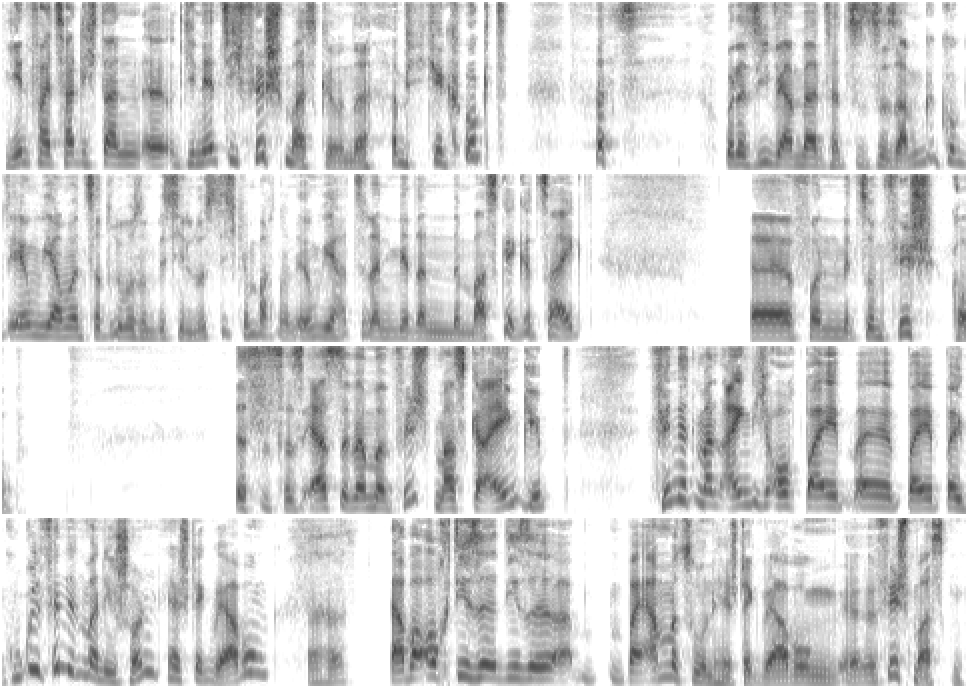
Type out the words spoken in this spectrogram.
Jedenfalls hatte ich dann, äh, die nennt sich Fischmaske und da habe ich geguckt. Was? Oder sie, wir haben ja dazu zusammengeguckt, irgendwie haben wir uns darüber so ein bisschen lustig gemacht und irgendwie hat sie dann mir dann eine Maske gezeigt äh, von mit so einem Fischkopf. Das ist das erste, wenn man Fischmaske eingibt, findet man eigentlich auch bei äh, bei bei Google findet man die schon Hashtag Werbung. Aber auch diese diese bei Amazon Hashtag Werbung äh, Fischmasken,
